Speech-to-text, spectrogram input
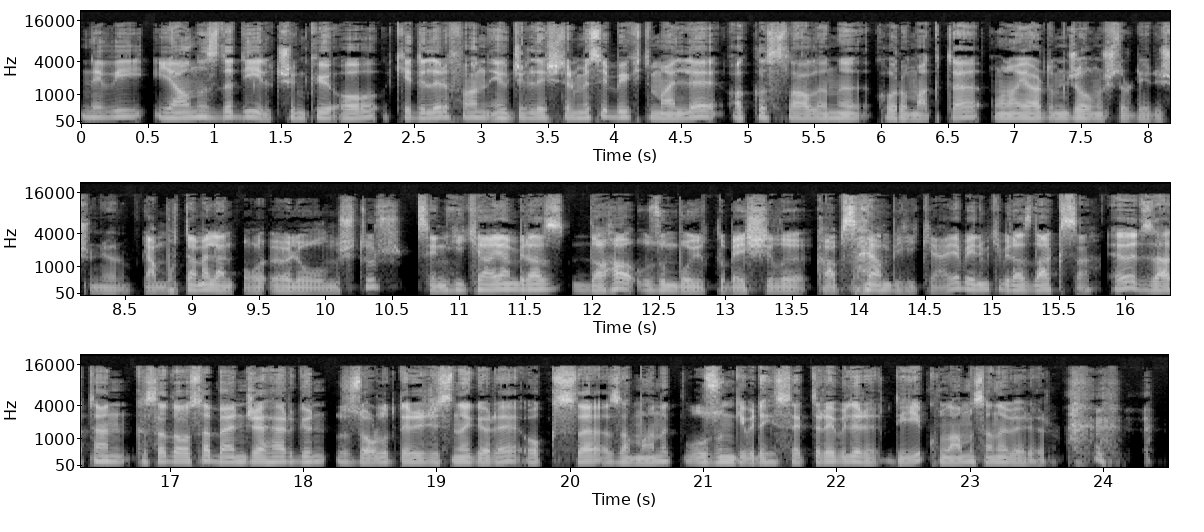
nevi yalnız da değil. Çünkü o kedileri falan evcilleştirmesi büyük ihtimalle akıl sağlığını korumakta ona yardımcı olmuştur diye düşünüyorum. Ya muhtemelen o öyle olmuştur. Senin hikayen biraz daha uzun boyutlu 5 yılı kapsayan bir hikaye. Benimki biraz daha kısa. Evet zaten kısa da olsa bence her gün zorluk derecesine göre o kısa zamanı uzun gibi de hissettirebilir deyip kulağımı sana veriyorum.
